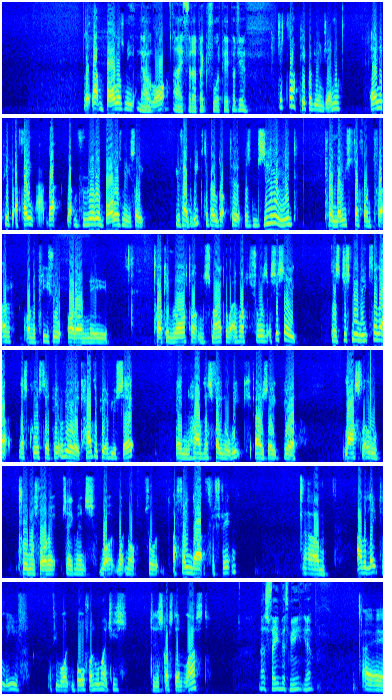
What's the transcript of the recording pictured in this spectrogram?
Like that bothers me No. a lot. Aye, for a big four pay per view. just for a pay per view in general. Any paper, I find that, that that really bothers me. It's like you've had weeks to build up to it. There's zero need to announce stuff on Twitter, on the pre-show, or on the Talking Raw, Talking Smack, or whatever shows. It's just like there's just no need for that this close to the pay per view. Like have the pay per view set and have this final week as like your last little promos for it, segments, what whatnot. So I find that frustrating. Um, I would like to leave if you want both Rumble matches to discuss them last. That's fine with me. Yep. Uh,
